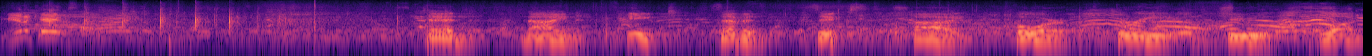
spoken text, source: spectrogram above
Communicate. Ten, nine, eight, seven, six, five, four, three, two, one.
